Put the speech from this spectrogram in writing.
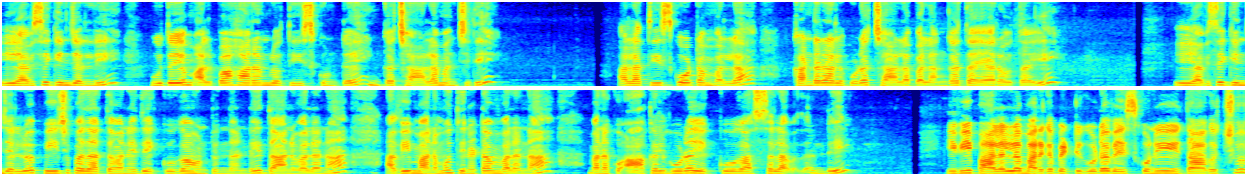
ఈ అవిసె గింజల్ని ఉదయం అల్పాహారంలో తీసుకుంటే ఇంకా చాలా మంచిది. అలా తీసుకోవటం వల్ల కండరాలు కూడా చాలా బలంగా తయారవుతాయి. ఈ అవిసె గింజల్లో పీచు పదార్థం అనేది ఎక్కువగా ఉంటుందండి. దాని వలన అవి మనము తినటం వలన మనకు ఆకలి కూడా ఎక్కువగా అస్సలు అవ్వదండి. ఇవి పాలల్లో మరగబెట్టి కూడా వేసుకొని తాగొచ్చు.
